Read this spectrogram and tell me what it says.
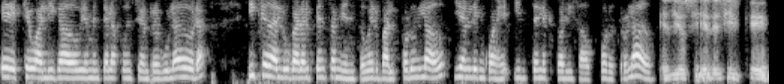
eh, que va ligado obviamente a la función reguladora y que da lugar al pensamiento verbal por un lado y al lenguaje intelectualizado por otro lado. Es, es decir, que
